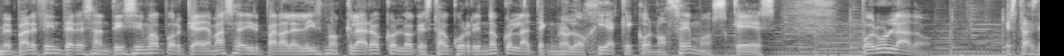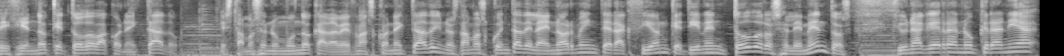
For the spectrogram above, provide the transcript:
Me parece interesantísimo porque además hay paralelismo claro con lo que está ocurriendo con la tecnología que conocemos, que es, por un lado, Estás diciendo que todo va conectado. Estamos en un mundo cada vez más conectado y nos damos cuenta de la enorme interacción que tienen todos los elementos. Que una guerra en Ucrania,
